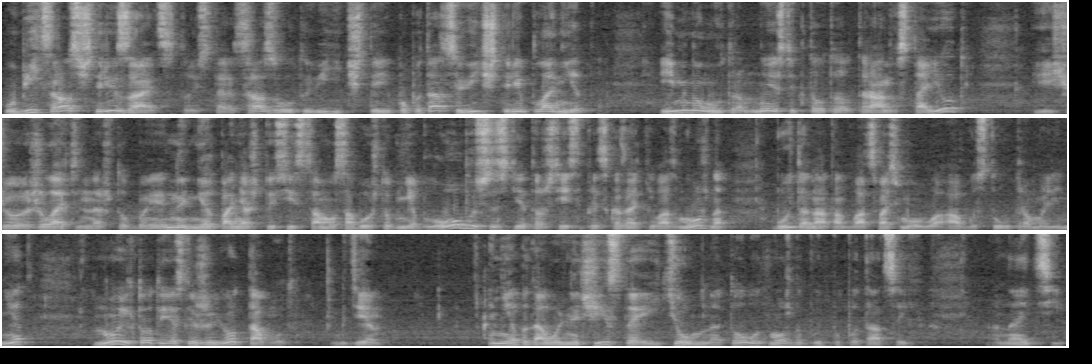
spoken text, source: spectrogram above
убить сразу 4 зайца. То есть сразу вот увидеть 4, попытаться увидеть 4 планеты. именно утром. Но если кто-то вот рано встает, и еще желательно, чтобы, ну, нет, понятно, что, естественно, само собой, чтобы не было облачности, это же, естественно, предсказать невозможно, будет она там 28 августа утром или нет. Ну и кто-то, если живет там вот, где небо довольно чистое и темное, то вот можно будет попытаться их найти.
